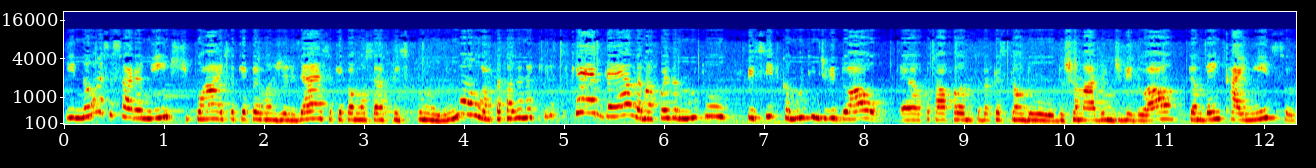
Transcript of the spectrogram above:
e não necessariamente, tipo, ah, isso aqui é para evangelizar, isso aqui é para mostrar Cristo pro mundo. Não, ela tá fazendo aquilo porque é dela, é uma coisa muito específica, muito individual. É o que eu tava falando sobre a questão do, do chamado individual, também cai nisso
